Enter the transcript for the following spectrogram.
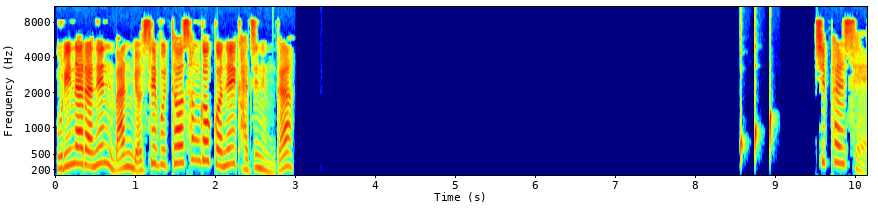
우리나라는 만 몇 세부터 선거권을 가지는가? 18세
